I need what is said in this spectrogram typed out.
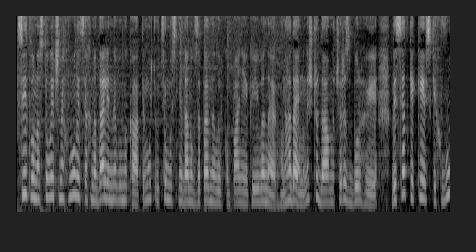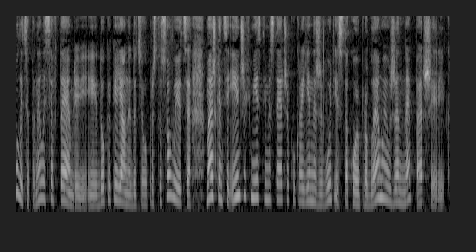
Світло на столичних вулицях надалі не вимикатимуть. У цьому сніданок запевнили в компанії «Київенерго». Нагадаємо, нещодавно через борги десятки київських вулиць опинилися в темряві. І доки кияни до цього пристосовуються, мешканці інших міст і містечок України живуть із такою проблемою вже не перший рік.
